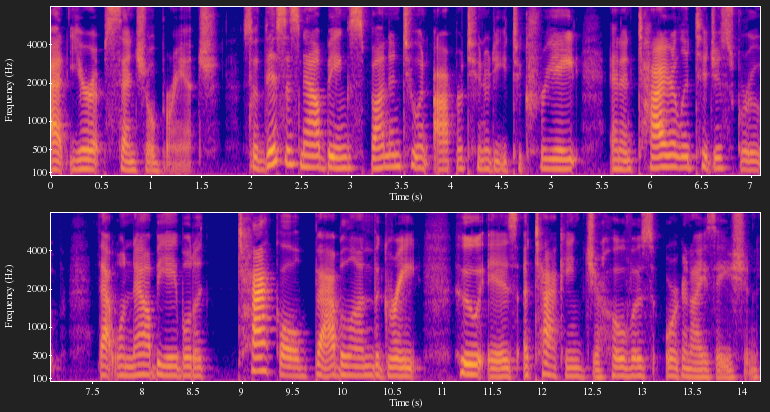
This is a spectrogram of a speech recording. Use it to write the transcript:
at Europe Central branch. So this is now being spun into an opportunity to create an entire litigious group that will now be able to tackle Babylon the Great, who is attacking Jehovah's organization.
